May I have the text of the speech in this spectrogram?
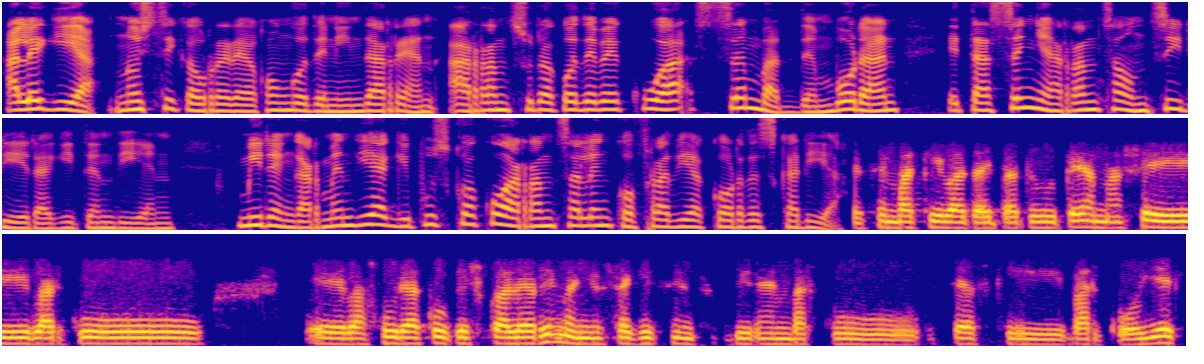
Alegia, noiztik aurrera egongo den indarrean arrantzurako debekua zenbat denboran eta zein arrantza ontziri eragiten dien. Miren Garmendia Gipuzkoako arrantzalen kofradiako ordezkaria. Zenbaki bat aipatu dute, amasei barku e, bajurako keskoalerri, baina ezakitzen diren barku, zehazki barku hoiek.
